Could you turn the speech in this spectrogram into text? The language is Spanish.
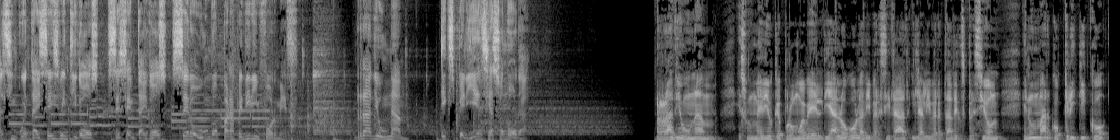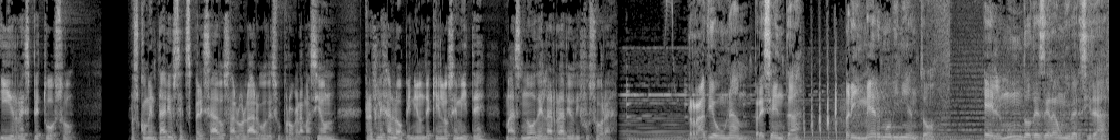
al 5622-6201 para pedir informes. Radio UNAM, Experiencia Sonora. Radio UNAM es un medio que promueve el diálogo, la diversidad y la libertad de expresión en un marco crítico y respetuoso. Los comentarios expresados a lo largo de su programación reflejan la opinión de quien los emite, mas no de la radiodifusora. Radio UNAM presenta Primer Movimiento. El mundo desde la universidad.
